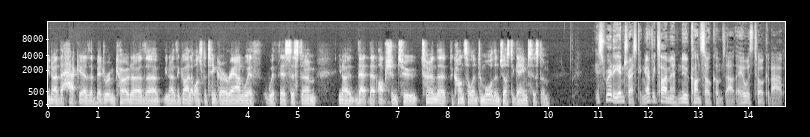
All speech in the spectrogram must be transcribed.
you know the hacker, the bedroom coder, the you know the guy that wants to tinker around with with their system, you know that that option to turn the, the console into more than just a game system. It's really interesting. Every time a new console comes out, they always talk about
